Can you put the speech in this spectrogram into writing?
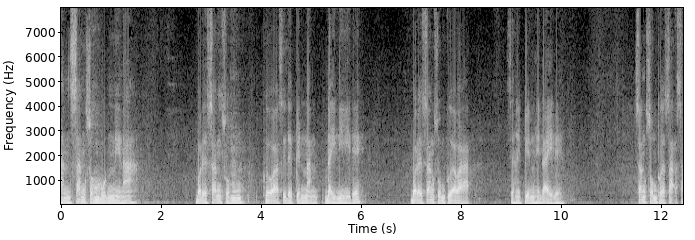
ารสร้างสมบุญนี่นะบ่ได้สร้างสมเพื่อว่าสิได้เป็นนั่นได้นี่เด้บ่ได้สร้างสมเพื่อว่าสิให้เป็นให้ได้เด้สร้างสมเพื่อสะส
